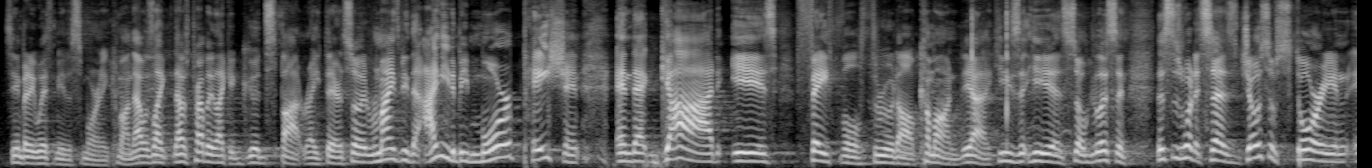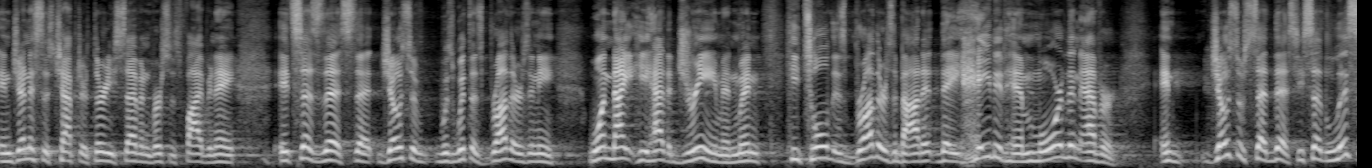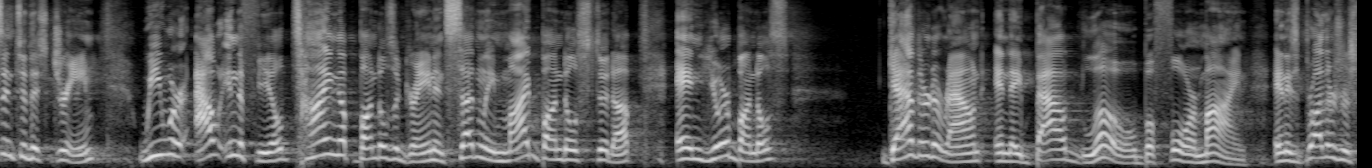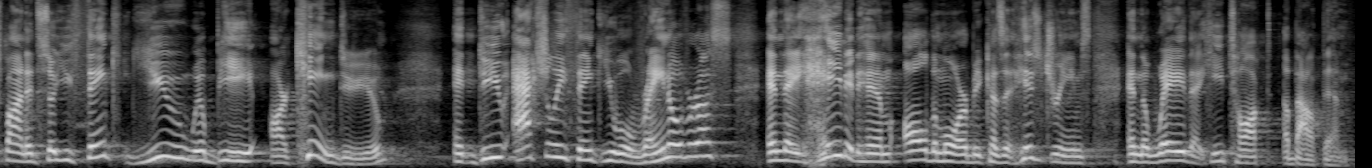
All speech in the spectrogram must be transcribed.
Is anybody with me this morning? Come on, that was like that was probably like a good spot right there. So it reminds me that I need to be more patient and that God is faithful through it all. Come on, yeah, he's he is. So listen, this is what it says. Joseph's story in, in Genesis chapter 37, verses 5 and 8. It says this that Joseph was with his brothers, and he one night he had a dream, and when he told his brothers about it, they hated him more than ever And Joseph said this He said, Listen to this dream. We were out in the field tying up bundles of grain, and suddenly my bundle stood up, and your bundles gathered around and they bowed low before mine. And his brothers responded, So you think you will be our king, do you? And do you actually think you will reign over us? And they hated him all the more because of his dreams and the way that he talked about them.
